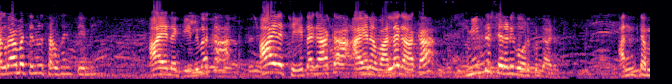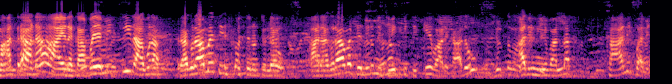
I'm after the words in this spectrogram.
రఘురామచంద్రుడు సంహరిస్తేంది ఆయన గెలవక ఆయన చేతగాక ఆయన వల్లగాక నిన్ను శరణి కోరుకున్నాడు. అంత మాత్రాన ఆయనకు అభయం ఇచ్చి రఘురా రఘురామని తీసుకొస్తున్నట్టున్నావు ఆ రఘురామచంద్రుడు నీ చేతికి చిక్కేవాడు కాదు. అది నీ వల్ల కాని పని.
